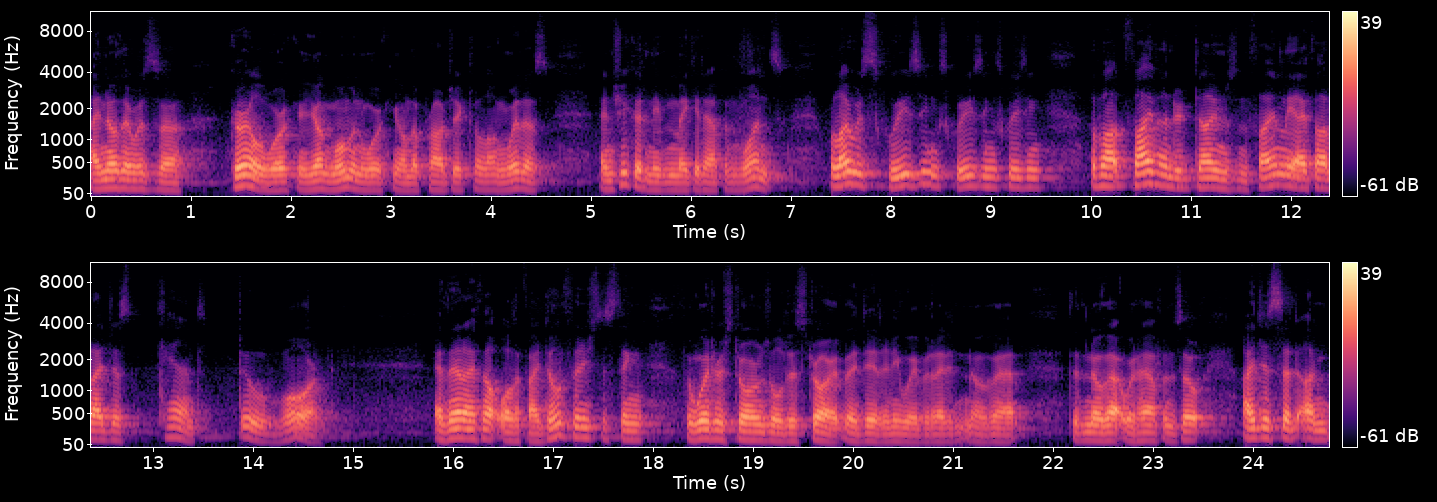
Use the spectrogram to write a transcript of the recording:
I know there was a girl working, a young woman working on the project along with us, and she couldn't even make it happen once. Well, I was squeezing, squeezing, squeezing about 500 times, and finally I thought I just can't do more. And then I thought, well, if I don't finish this thing, the winter storms will destroy it. They did anyway, but I didn't know that. Didn't know that would happen. So I just said, I'm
